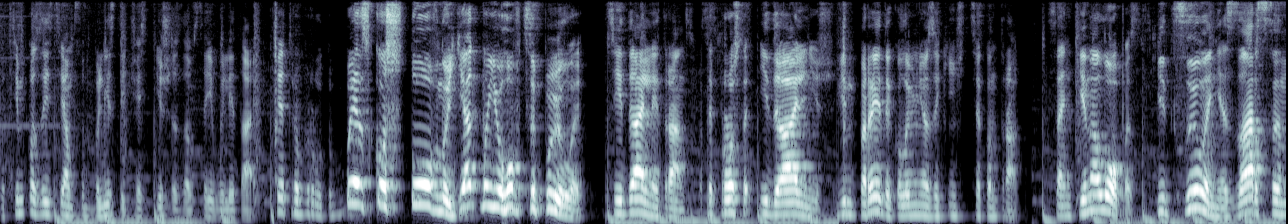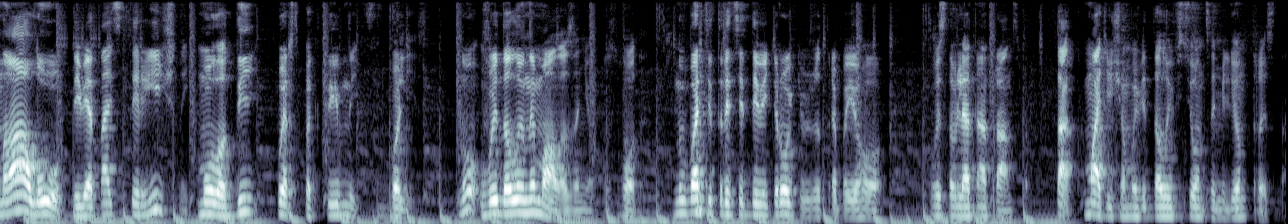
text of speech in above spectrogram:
по цим позиціям футболісти частіше за все і вилітають. Петро Бруто, безкоштовно! Як ми його вцепили? Це ідеальний трансфер. Це просто ідеальніш. Він перейде, коли в нього закінчиться контракт. Сантіна Лопес, підсилення з арсеналу. 19-річний, молодий, перспективний футболіст. Ну, видали немало за нього, згоден. Ну, варті 39 років, вже треба його виставляти на трансфер. Так, Матіча ми віддали всьон за мільйон триста.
